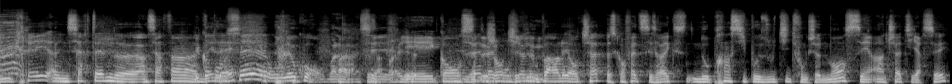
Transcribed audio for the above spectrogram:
crée une certaine, un certain Mais quand on délai. le sait, on est au courant. Voilà, Voilà, c'est ça. Et quand on sait, des gens on qui vient nous parler en chat, parce qu'en fait, c'est vrai que nos principaux outils de fonctionnement, c'est un chat IRC,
